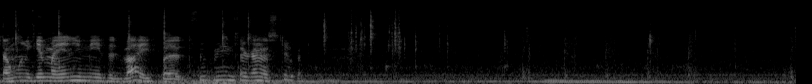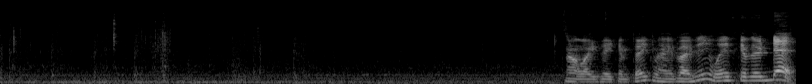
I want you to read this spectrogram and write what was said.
Don't want to give my enemies advice, but it means they're kind of stupid. Not like they can take my advice anyways, because they're dead.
